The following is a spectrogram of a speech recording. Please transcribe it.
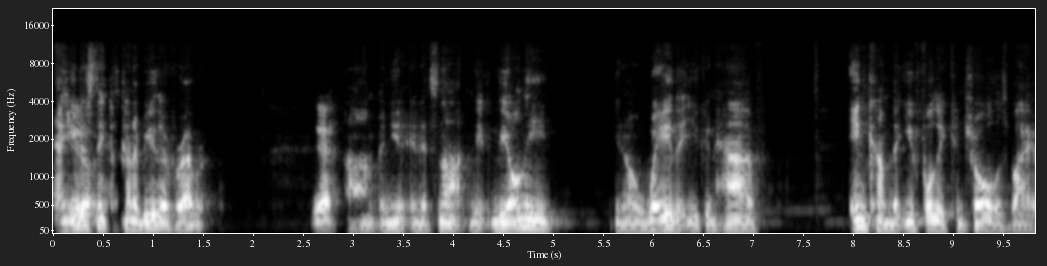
And you You just know- think it's going to be there forever. yeah, Um, and you, and it's not. The, the only, you know, way that you can have income that you fully control is by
